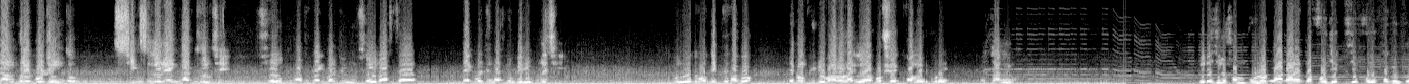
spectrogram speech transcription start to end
ডানপুরি পর্যন্ত। কাজ চলছে। সেই দেখবার জন্য, সেই রাস্তা দেখবার জন্য আজকে বেরিয়ে পড়েছি। তোমরা দেখতে থাকো এবং ভিডিও ভালো লাগলে অবশ্যই কমেন্ট করে জানিও। এটা ছিল সম্পূর্ণ টাটার একটা প্রজেক্ট যে প্রজেক্টটা কিন্তু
